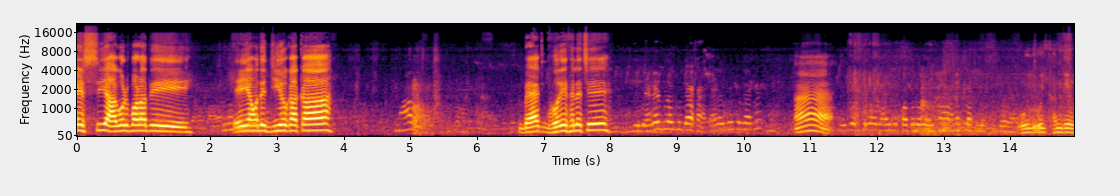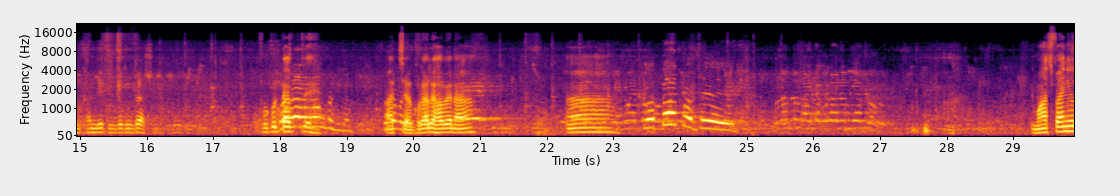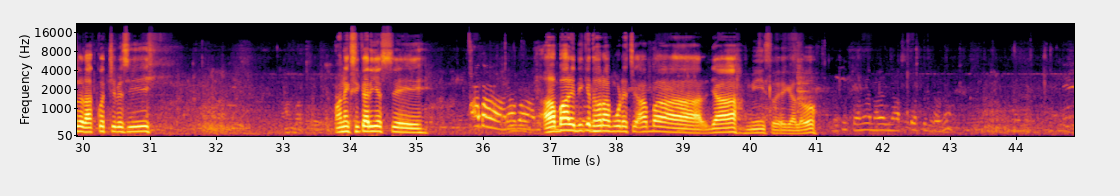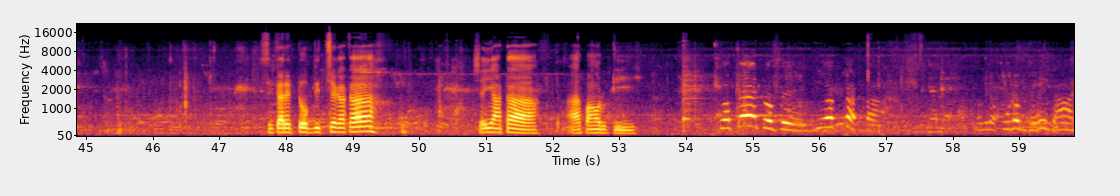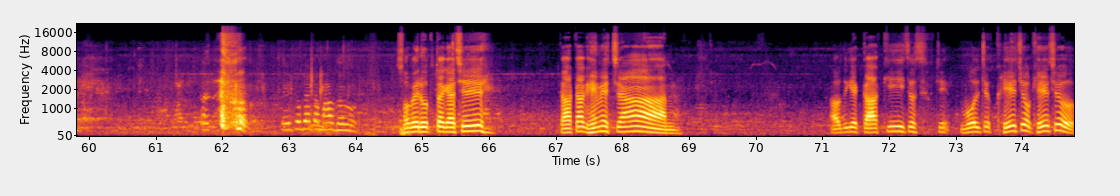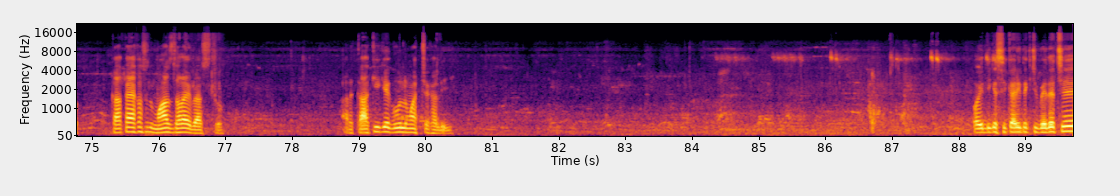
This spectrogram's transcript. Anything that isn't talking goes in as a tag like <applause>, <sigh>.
এসছি আগরপাড়াতে। এই আমাদের জিও কাকা। ব্যাগ ভরে ফেলেছে। হ্যাঁ। ওই ওইখান দিয়ে ওইখান দিয়ে তুলতে তুলতে আসে। কেন? আচ্ছা ঘোরালে হবে না আহ, টোপে টোপে মাছ পায়নি বলে রাগ করছে বেশি। অনেক শিকারি এসছে। আবার এদিকে ধরা পড়েছে, আবার। যা মিস হয়ে গেল। শিকারের টোপ দিচ্ছে কাকা। সেই আটা আর পাউরুটি। টোপে টোপে জিও টাকা ওগুলো পুরো ভেবে যান এই টোপে একটা মাছ ধরবো সবে রোদটা গেছে। কাকা ঘেমে চান। ওদিকে কাকি তো বলছে, খেয়েছো খেয়েছো? কাকা এখন শুধু মাছ ধরায় ব্যস্ত। আর কাকিকে গুল মারছে খালি। ওইদিকে শিকারিতে কিছু বেঁধেছে।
